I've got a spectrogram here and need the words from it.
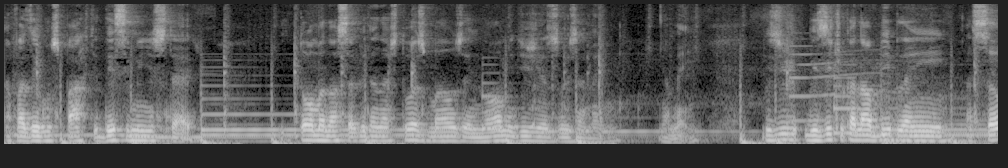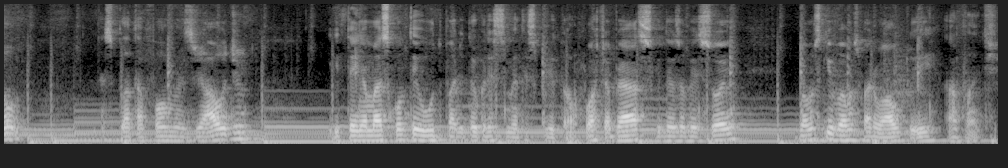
a fazermos parte desse ministério. E toma nossa vida nas tuas mãos, em nome de Jesus. Amém. Amém. Visite o canal Bíblia em Ação as plataformas de áudio e tenha mais conteúdo para o teu crescimento espiritual. forte abraço, que Deus abençoe. Vamos que vamos para o alto e avante.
